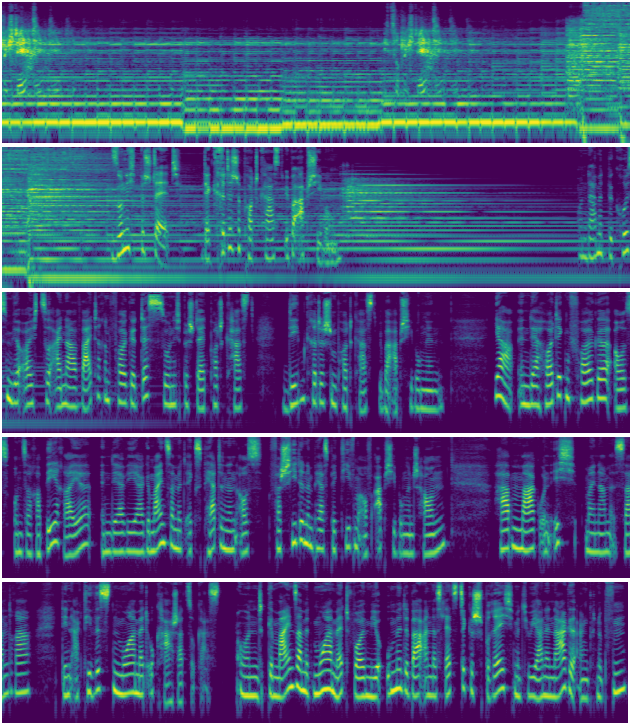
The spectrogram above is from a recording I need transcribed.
so bestellt? Ist so bestellt? So nicht bestellt. Der kritische Podcast über Abschiebungen. Und damit begrüßen wir euch zu einer weiteren Folge des So nicht bestellt Podcast, dem kritischen Podcast über Abschiebungen. Ja, in der heutigen Folge aus unserer B-Reihe, in der wir ja gemeinsam mit Expertinnen aus verschiedenen Perspektiven auf Abschiebungen schauen, haben Marc und ich, mein Name ist Sandra, den Aktivisten Mohamed Okasha zu Gast. Und gemeinsam mit Mohamed wollen wir unmittelbar an das letzte Gespräch mit Juliane Nagel anknüpfen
